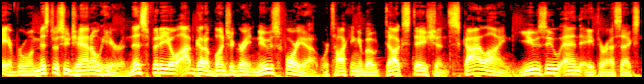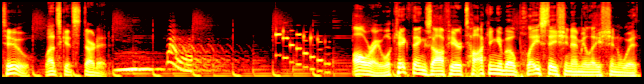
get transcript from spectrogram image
Hey everyone, Mr. Sujano here. In this video, I've got a bunch of great news for you. We're talking about DuckStation, Skyline, Yuzu, and Aether SX2. Let's get started. Alright, we'll kick things off here talking about PlayStation emulation with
